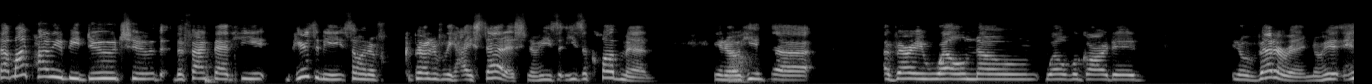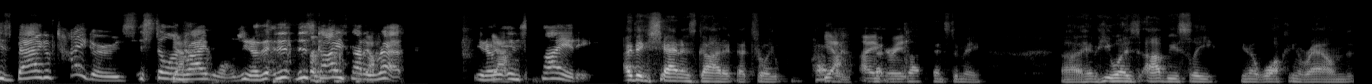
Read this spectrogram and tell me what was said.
That might probably be due to the, the fact that he appears to be someone of comparatively high status. You know, he's he's a clubman. You know, Yeah. he's a a very well known, well regarded, you know, veteran. You know, his, his bag of tigers is still Yeah. unrivaled. You know, th- th- this guy's got a rep. You know, Yeah. in society. I think Shannon's got it. That's really probably Yeah, I agree. makes a lot of sense to me. Uh, him, he was obviously, you know, walking around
